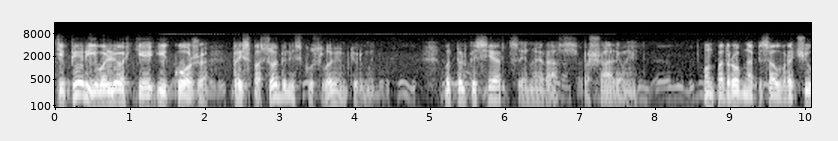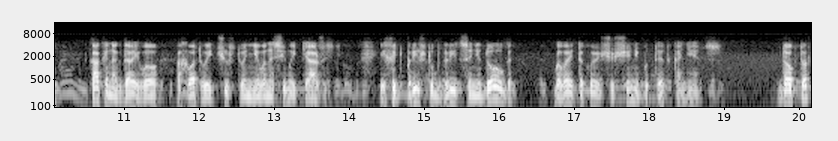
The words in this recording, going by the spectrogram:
Теперь его легкие и кожа приспособились к условиям тюрьмы. Вот только сердце иной раз пошаливает. Он подробно описал врачу, как иногда его охватывает чувство невыносимой тяжести. И хоть приступ длится недолго, Бывает такое ощущение, будто это конец. Доктор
